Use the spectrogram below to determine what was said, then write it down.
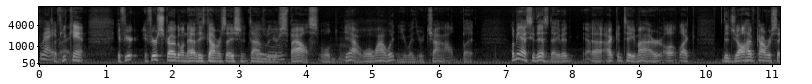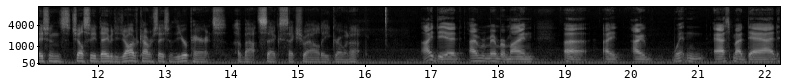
Right. So if you can't, if you're if you're struggling to have these conversations at times with Mm-hmm. your spouse, well, yeah, well, why wouldn't you with your child? But let me ask you this, David. Yeah. Uh, I can tell you mine. Or, uh, like, did y'all have conversations, Chelsea, David? Did y'all have conversations with your parents about sex, sexuality growing up? I did. I remember mine. Uh, I I went and asked my dad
